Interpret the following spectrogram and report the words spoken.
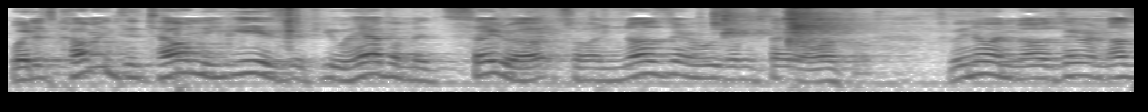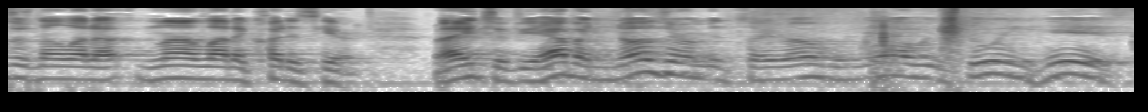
what it's coming to tell me is if you have a mitzayra, so a nozir who's a mitzayra also. So we know a Nazir, a Nazir is not allowed to, not allowed to cut his hair, right? So if you have a Nazir Mitzvah who now is doing his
